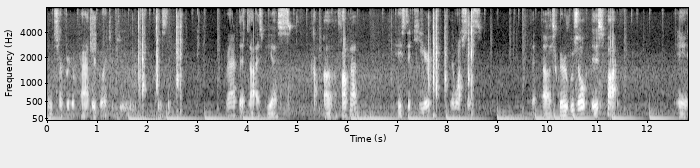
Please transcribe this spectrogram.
interpreter path. We're going to do. Grab that .sps uh, file path paste it here, and watch this. The uh, square root result is 5. And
